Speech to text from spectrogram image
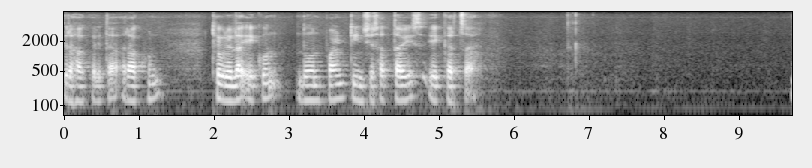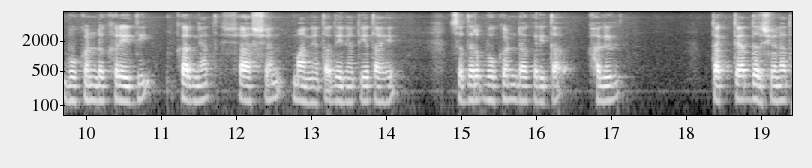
ग्रहाकरिता राखून ठेवलेला एकूण दोन पॉईंट तीनशे सत्तावीस एकरचा भूखंड खरेदी करण्यात शासन मान्यता देण्यात येत आहे. सदर भूखंडाकरिता खालील तक्त्यात दर्शवण्यात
